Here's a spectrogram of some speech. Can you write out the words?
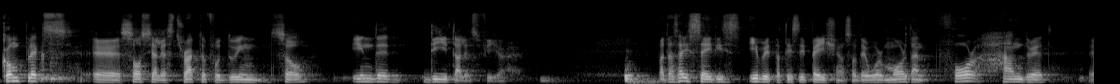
complex uh, social structure for doing so in the digital sphere. But as I say, this is hybrid participation. So there were more than 400 uh,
